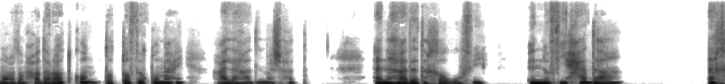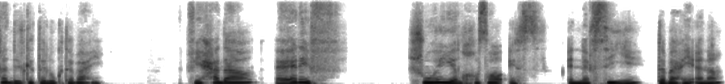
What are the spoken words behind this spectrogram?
معظم حضراتكم تتفقوا معي على هذا المشهد. أنا هذا تخوفي إنه في حدا أخذ الكتالوج تبعي. في حدا عرف شو هي الخصائص النفسية تبعي أنا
